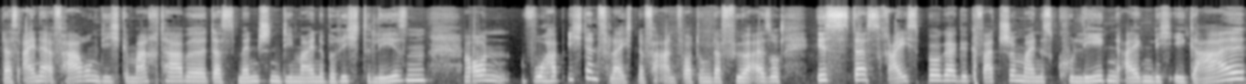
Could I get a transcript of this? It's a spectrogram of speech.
das eine Erfahrung, die ich gemacht habe, dass Menschen, die meine Berichte lesen, schauen, wo habe ich denn vielleicht eine Verantwortung dafür? Also ist das Reichsbürgergequatsche meines Kollegen eigentlich egal?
